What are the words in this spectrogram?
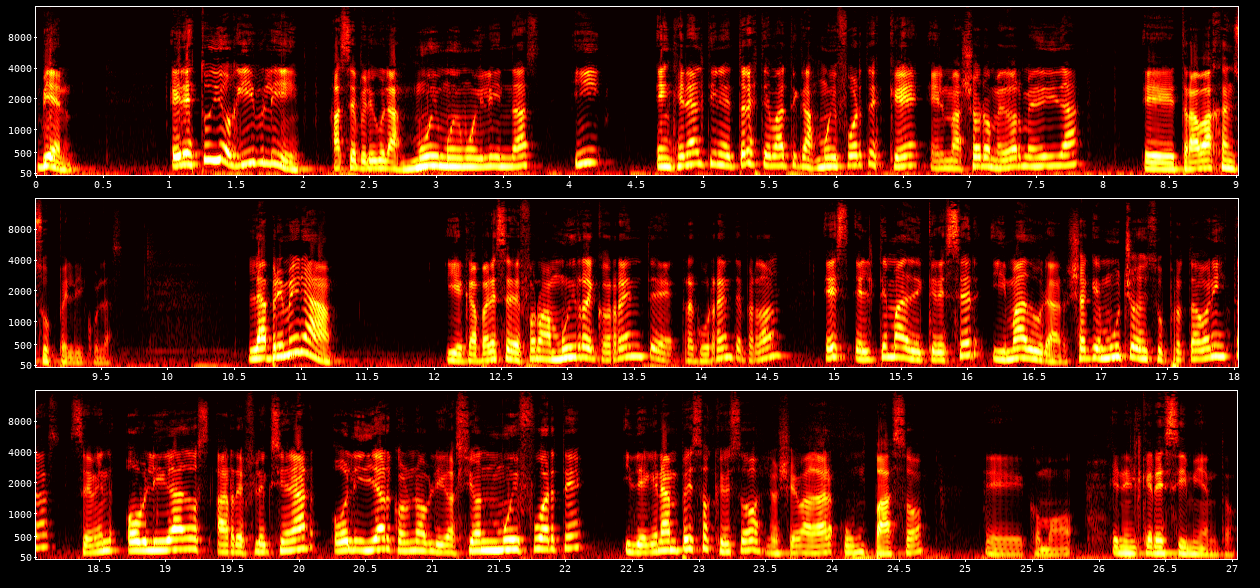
Bien. El estudio Ghibli hace películas muy, muy, muy lindas y en general tiene tres temáticas muy fuertes que en mayor o menor medida eh, trabaja en sus películas. La primera, y que aparece de forma muy recurrente, recurrente perdón, es el tema de crecer y madurar, ya que muchos de sus protagonistas se ven obligados a reflexionar o lidiar con una obligación muy fuerte y de gran peso que eso los lleva a dar un paso eh, como en el crecimiento.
